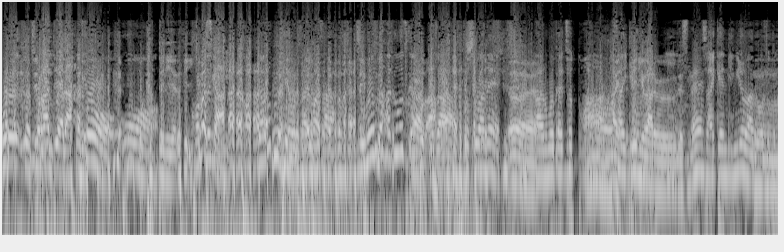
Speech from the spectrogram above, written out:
俺、ボランティアだ。そう、もう。勝手に、行きますか？やるっけ、俺さ、今さ、自分の博物館とってさ、今年はね、あの、もう一回ちょっと、あの、再建。リニューアルですね。再建リニューアルをちょっと考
